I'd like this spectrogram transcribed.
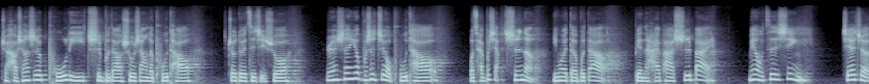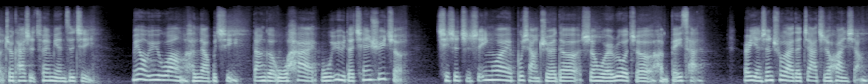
就好像是狐狸吃不到树上的葡萄，就对自己说：“人生又不是只有葡萄，我才不想吃呢。”因为得不到，变得害怕失败，没有自信，接着就开始催眠自己：没有欲望很了不起，当个无害无欲的谦虚者。其实只是因为不想觉得身为弱者很悲惨，而衍生出来的价值幻想。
